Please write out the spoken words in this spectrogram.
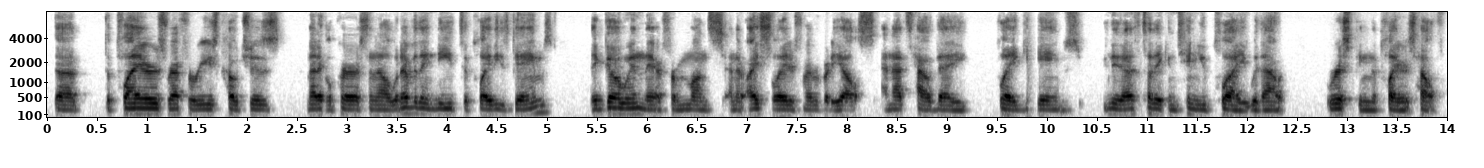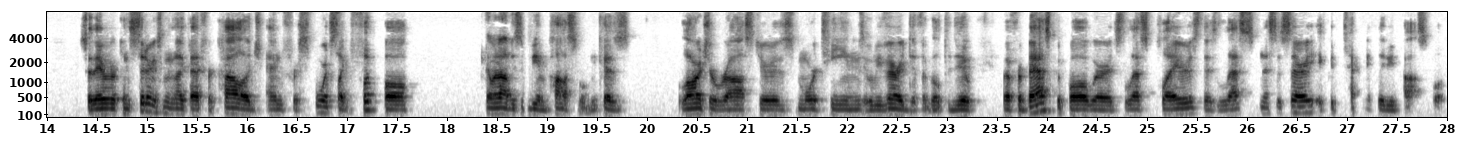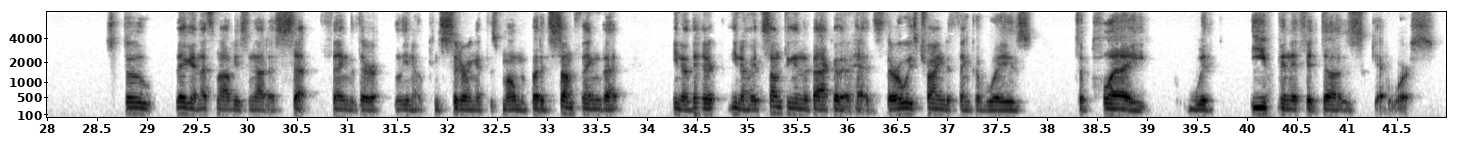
uh, the players, referees, coaches, medical personnel, whatever they need to play these games, they go in there for months and they're isolated from everybody else. And that's how they play games. You know, that's how they continue play without risking the player's health. So they were considering something like that for college and for sports like football. That would obviously be impossible because larger rosters, more teams, it would be very difficult to do. But for basketball, where it's less players, there's less necessary, it could technically be possible. So again, that's obviously not a set thing that they're you know considering at this moment, but it's something that you know they're you know it's something in the back of their heads. They're always trying to think of ways to play with even if it does get worse.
